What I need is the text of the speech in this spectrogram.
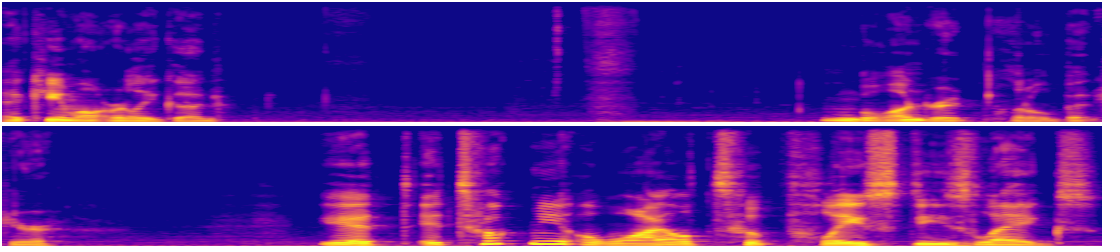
It came out really good. You can go under it a little bit here. Yeah, it, it took me a while to place these legs.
